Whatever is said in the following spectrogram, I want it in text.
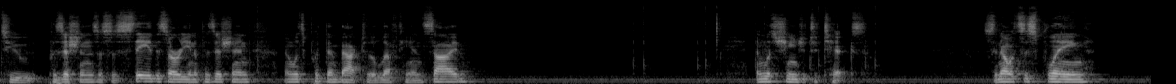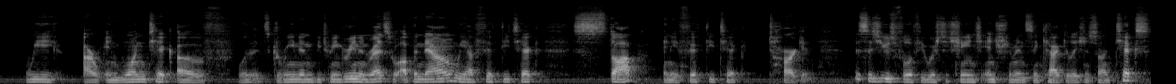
to positions. This is stayed that's already in a position and let's put them back to the left hand side. And let's change it to ticks. So now it's displaying we are in one tick of well, it's green and between green and red, so up and down we have 50 tick stop and a 50 tick target. This is useful if you wish to change instruments and calculations on ticks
